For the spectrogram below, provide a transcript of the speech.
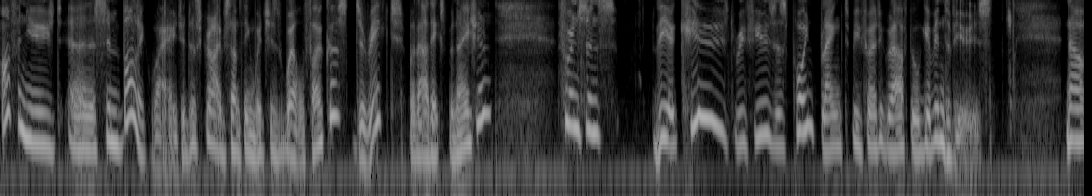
often used in a symbolic way to describe something which is well focused, direct, without explanation. For instance, the accused refuses point blank to be photographed or give interviews. Now,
